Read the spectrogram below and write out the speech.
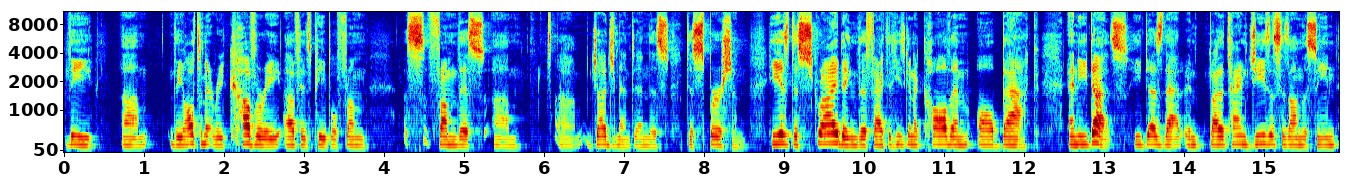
the, um, the ultimate recovery of his people from, from this um, um, judgment and this dispersion. He is describing the fact that he's going to call them all back. And he does. He does that. And by the time Jesus is on the scene,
